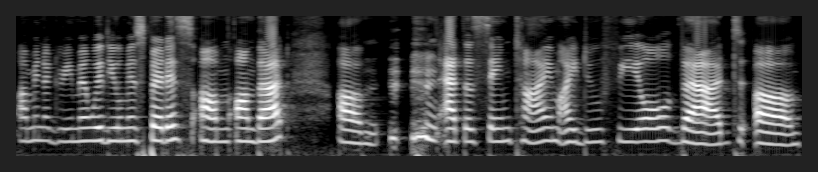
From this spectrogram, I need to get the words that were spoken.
I'm in agreement with you, Ms. Perez, um, on that. Um, at the same time, I do feel that, um,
